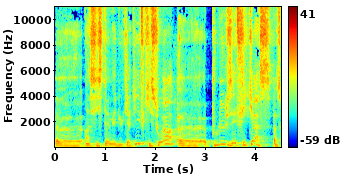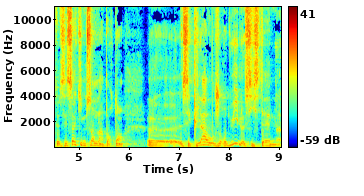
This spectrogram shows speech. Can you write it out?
euh, un système éducatif qui soit euh, plus efficace, parce que c'est ça qui me semble important. Euh, c'est que là, aujourd'hui, le système,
